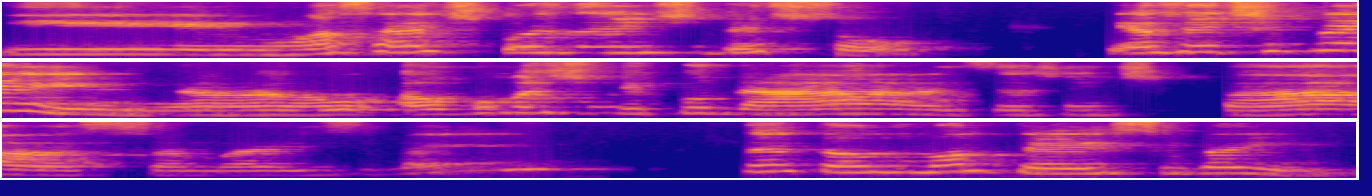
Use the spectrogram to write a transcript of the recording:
E uma série de coisas a gente deixou. E a gente vem, algumas dificuldades a gente passa, mas vem tentando manter isso daí.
